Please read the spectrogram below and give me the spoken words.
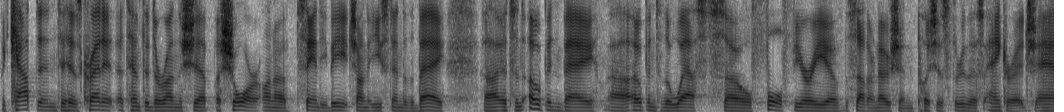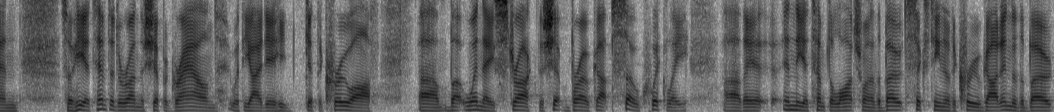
the captain, to his credit, attempted to run the ship ashore on a sandy beach on the east end of the bay. Uh, it's an open bay, uh, open to the west, so full fury of the Southern Ocean pushes through this anchorage. And so he attempted to run the ship aground with the idea he'd get the crew off. Um, but when they struck, the ship broke up so quickly. Uh, they, in the attempt to launch one of the boats, 16 of the crew got into the boat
